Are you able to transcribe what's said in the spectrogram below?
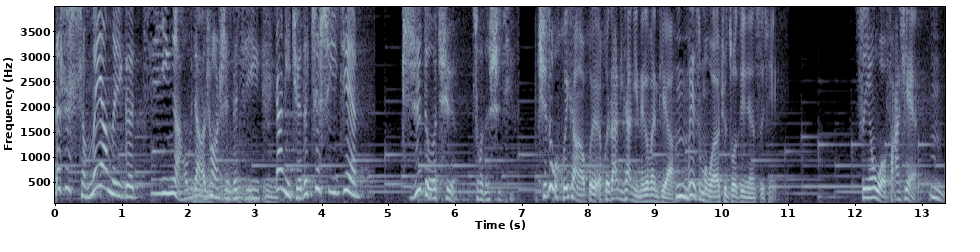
那是什么样的一个基因啊？我们讲的创始人的基因，让你觉得这是一件值得去做的事情。其实我回想回回答一下你那个问题啊，为什么我要去做这件事情？是因为我发现，嗯，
